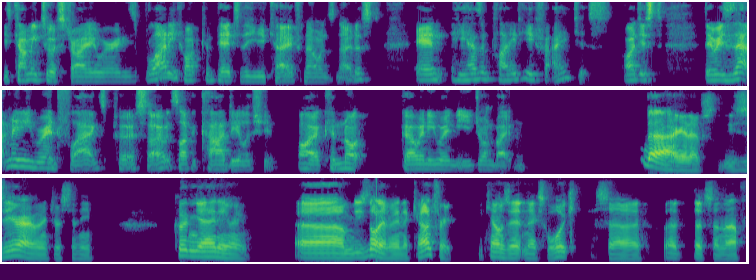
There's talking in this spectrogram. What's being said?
He's coming to Australia where it is bloody hot compared to the UK, if no one's noticed, and he hasn't played here for ages. I just, there is that many red flags per so. It's like a car dealership. I cannot go anywhere near John Bateman. No, I got absolutely zero interest in him. Couldn't near him. Um, he's not even in the country. He comes out next week, so that, that's enough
